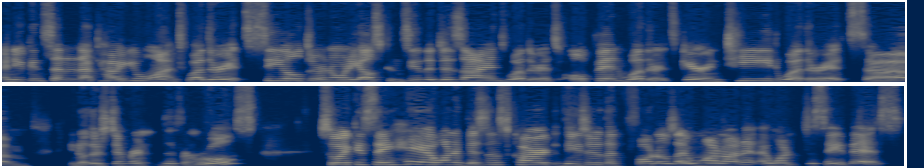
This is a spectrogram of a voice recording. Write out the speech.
and you can set it up how you want, whether it's sealed or nobody else can see the designs, whether it's open, whether it's guaranteed, whether it's um, you know, there's different different rules. So I could say, hey, I want a business card. These are the photos I want on it. I want to say this.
